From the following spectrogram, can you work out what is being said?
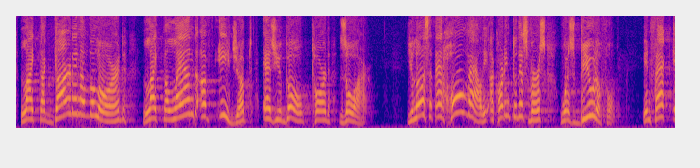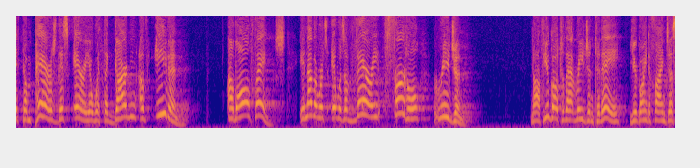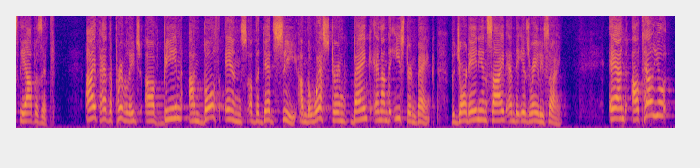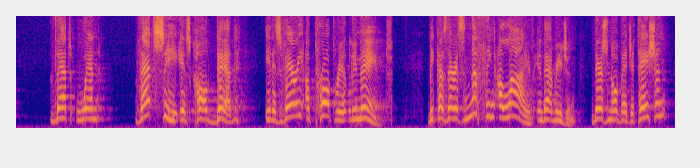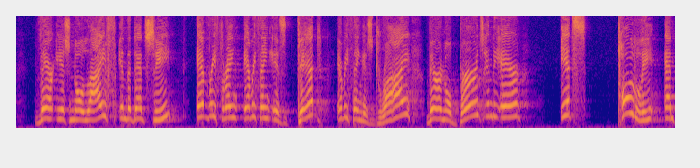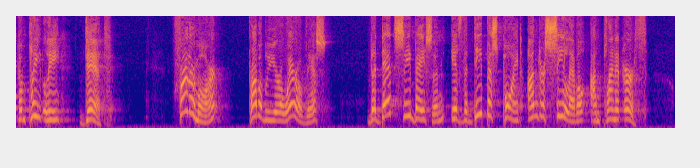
like the garden of the Lord, like the land of Egypt, as you go toward Zoar. You notice that that whole valley, according to this verse, was beautiful. In fact, it compares this area with the Garden of Eden, of all things. In other words, it was a very fertile region. Now, if you go to that region today, you're going to find just the opposite. I've had the privilege of being on both ends of the Dead Sea, on the western bank and on the eastern bank, the Jordanian side and the Israeli side. And I'll tell you that when that sea is called dead, it is very appropriately named because there is nothing alive in that region. There's no vegetation. There is no life in the Dead Sea. Everything, everything is dead. Everything is dry. There are no birds in the air. It's totally and completely dead. Furthermore, probably you're aware of this, the Dead Sea Basin is the deepest point under sea level on planet Earth.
